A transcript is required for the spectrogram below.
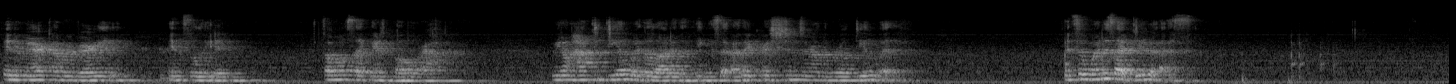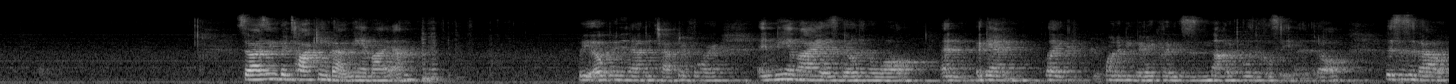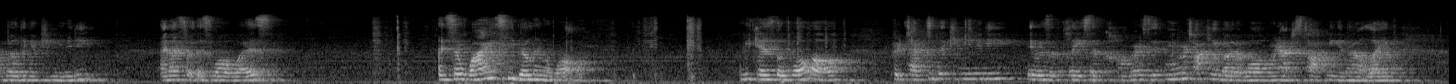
In America, we're very insulated. It's almost like there's bubble wrap. We don't have to deal with a lot of the things that other Christians around the world deal with. And so, what does that do to us? So, as we've been talking about Nehemiah, we open it up in chapter 4, and Nehemiah is building a wall. And again, like, want to be very clear this is not a political statement at all. This is about building a community, and that's what this wall was. And so, why is he building a wall? Because the wall protected the community. It was a place of commerce. When we're talking about a wall, we're not just talking about like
